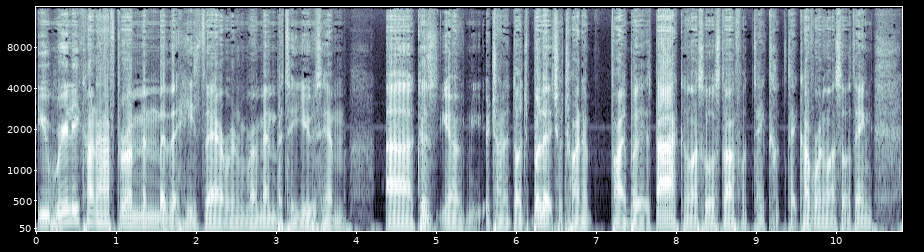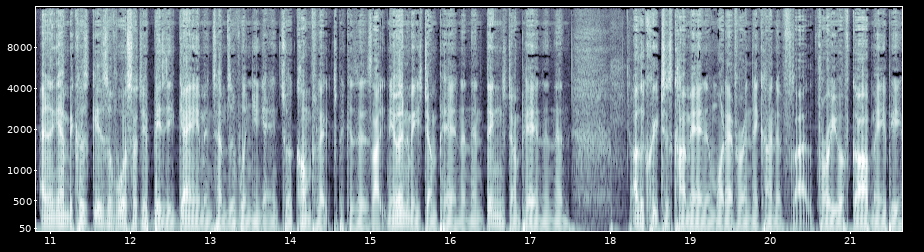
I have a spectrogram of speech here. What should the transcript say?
you really kind of have to remember that he's there and remember to use him. Because, uh, you know, you're trying to dodge bullets, you're trying to fire bullets back and all that sort of stuff, or take take cover and all that sort of thing. And again, because Gears of War is such a busy game in terms of when you get into a conflict, because there's like new enemies jump in, and then things jump in, and then other creatures come in and whatever, and they kind of like throw you off guard maybe.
